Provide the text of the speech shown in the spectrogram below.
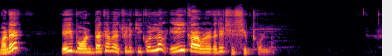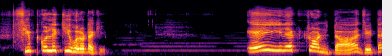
মানে এই বন্ডটাকে আমি অ্যাকচুয়ালি কি করলাম? এই কার্বনের কাছে শিফট করলাম। শিফট করলে কি হলোটা কি? এই ইলেকট্রনটা যেটা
